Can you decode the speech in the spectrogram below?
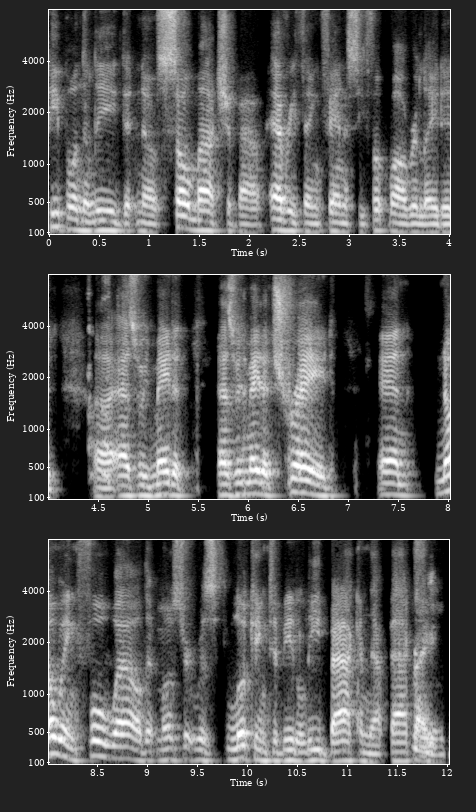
people in the league that know so much about everything fantasy football related. Uh, as we made it, as we made a trade and knowing full well that Mostert was looking to be the lead back in that backfield. Right.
